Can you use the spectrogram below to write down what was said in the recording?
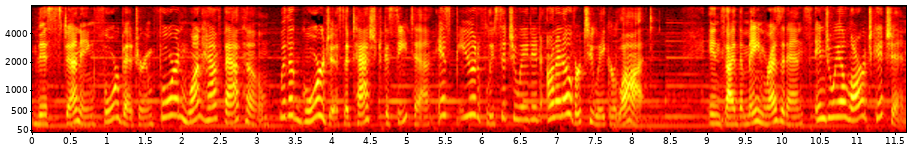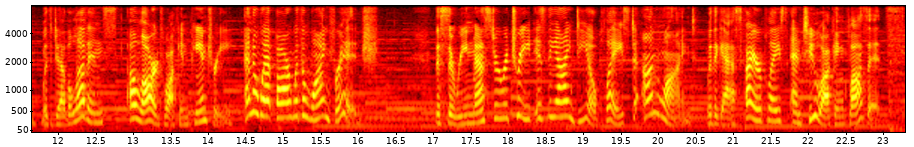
This stunning four bedroom, four and one half bath home with a gorgeous attached casita is beautifully situated on an over two acre lot. Inside the main residence, enjoy a large kitchen with double ovens, a large walk in pantry, and a wet bar with a wine fridge. The Serene Master Retreat is the ideal place to unwind with a gas fireplace and two walk in closets.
